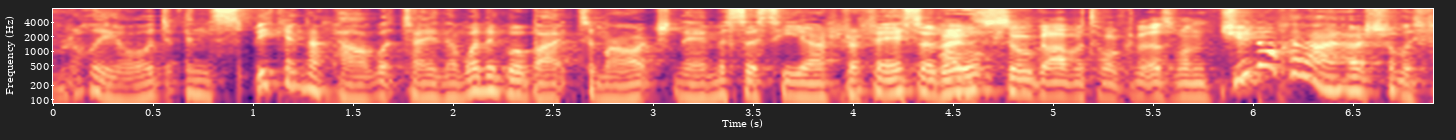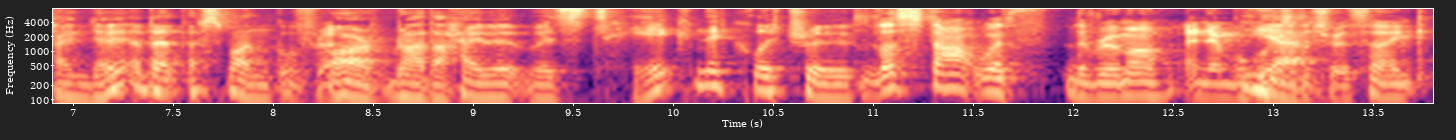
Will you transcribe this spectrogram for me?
really odd. And speaking of Pallet Town, I want to go back to my arch nemesis here, Professor I'm so glad we talked about this one. Do you know how I actually found out about this one? Go for it. Or rather, how it was is technically true. Let's start with the rumour and then we'll go Yeah. to the truth, I think.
